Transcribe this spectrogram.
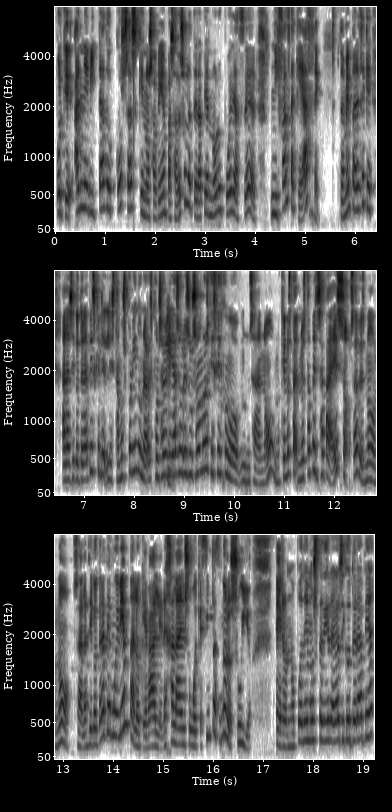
porque han evitado cosas que nos habrían pasado. Eso la terapia no lo puede hacer, ni falta que hace también parece que a la psicoterapia es que le, le estamos poniendo una responsabilidad sobre sus hombros que es que es como, o sea, no, que no está, no está pensada para eso, ¿sabes? No, no. O sea, la psicoterapia muy bien para lo que vale, déjala en su huequecito haciendo lo suyo. Pero no podemos pedirle a la psicoterapia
